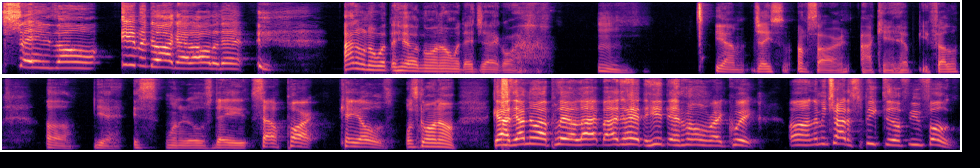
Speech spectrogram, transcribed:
shades on, even though I got all of that, I don't know what the hell going on with that Jaguar. Mm. Yeah, Jason, I'm sorry. I can't help you, fella. Uh, yeah, it's one of those days. South Park KOs. What's going on? Guys, y'all know I play a lot, but I just had to hit that home right quick. Uh, let me try to speak to a few folks.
